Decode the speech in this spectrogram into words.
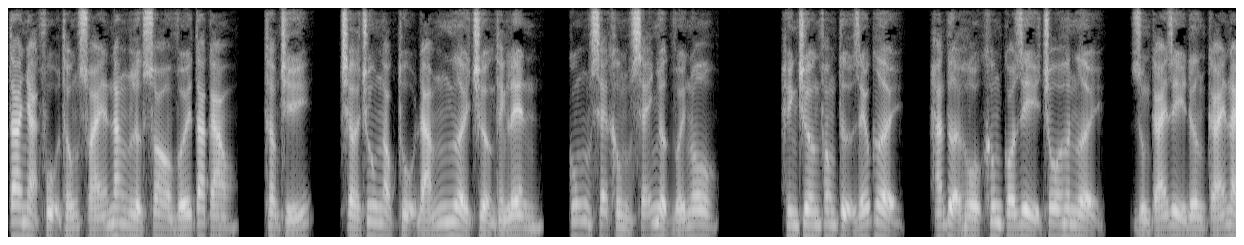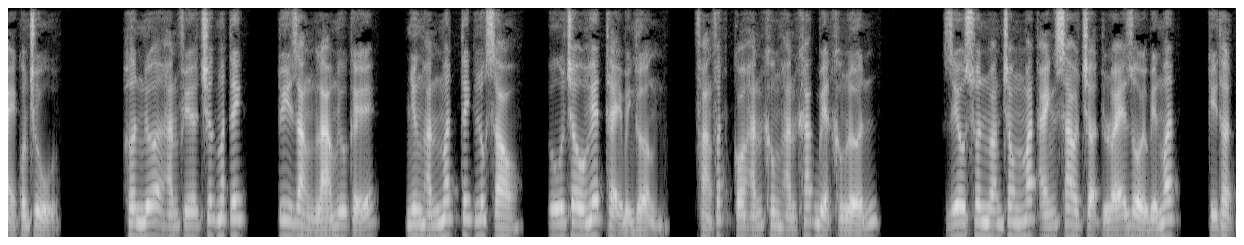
ta nhạc phụ thống xoáy năng lực so với ta cao, thậm chí, chờ Chu Ngọc Thụ đám người trưởng thành lên, cũng sẽ không sẽ nhược với ngô. Hình trường phong tự dễ cười, hắn tựa hồ không có gì trô hơn người, dùng cái gì đương cái này quân chủ. Hơn nữa hắn phía trước mất tích, tuy rằng là mưu kế, nhưng hắn mất tích lúc sau, U Châu hết thể bình thường, phảng phất có hắn không hắn khác biệt không lớn. Diêu Xuân đoán trong mắt ánh sao chợt lóe rồi biến mất, kỳ thật,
